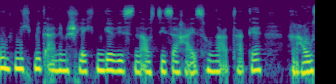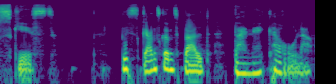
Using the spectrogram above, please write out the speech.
und nicht mit einem schlechten Gewissen aus dieser Heißhungerattacke rausgehst. Bis ganz, ganz bald, deine Carola.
